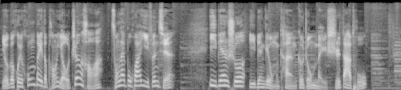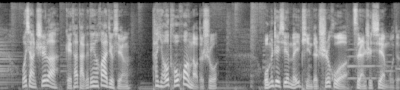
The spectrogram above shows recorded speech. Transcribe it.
有个会烘焙的朋友真好啊，从来不花一分钱。一边说一边给我们看各种美食大图。我想吃了，给他打个电话就行。他摇头晃脑地说：“我们这些没品的吃货自然是羡慕的，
